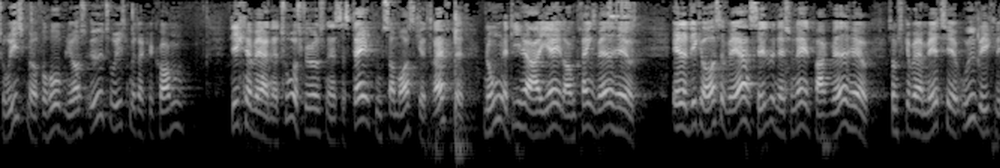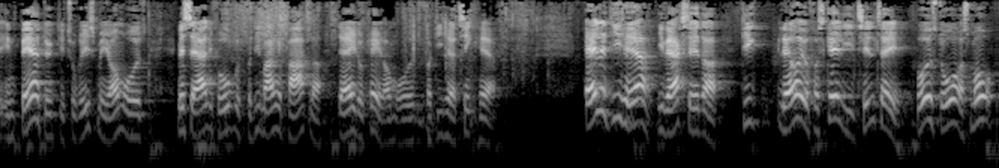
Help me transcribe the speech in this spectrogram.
turisme, og forhåbentlig også øget turisme, der kan komme. Det kan være Naturstyrelsen, altså staten, som også skal drifte nogle af de her arealer omkring Vadehavet, eller det kan også være selve Nationalpark Vadehavet, som skal være med til at udvikle en bæredygtig turisme i området, med særlig fokus på de mange partnere, der er i lokalområdet for de her ting her. Alle de her iværksættere, de laver jo forskellige tiltag, både store og små,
